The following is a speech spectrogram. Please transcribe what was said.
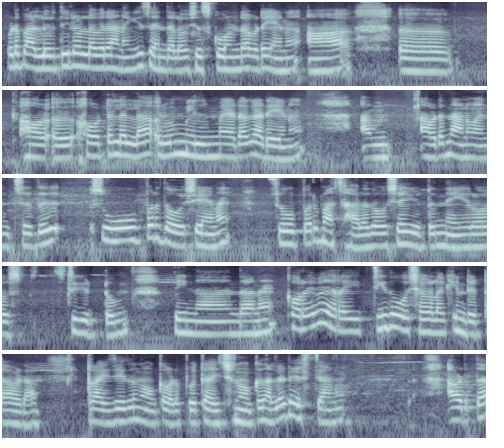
ഇവിടെ പള്ളുരുത്തിയിലുള്ളവരാണെങ്കിൽ സെന്റ് അലോഷ്യസ് സ്കൂളിന്റെ അവിടെയാണ്. ആ ഹോട്ടലല്ല ഒരു മിൽമയുടെ കടയാണ്. അവിടെ നിന്നാണ് വാങ്ങിച്ചത്. സൂപ്പർ ദോശയാണ്. സൂപ്പർ മസാല ദോശ കിട്ടും നെയ് റോസ്റ്റ് കിട്ടും. പിന്നെ എന്താണ് കുറേ വെറൈറ്റി ദോശകളൊക്കെ ഉണ്ട് കേട്ടോ അവിടെ. ട്രൈ ചെയ്ത് നോക്ക് അവിടെ പോയി കഴിച്ച് നോക്ക്. നല്ല ടേസ്റ്റാണ്. അവിടുത്തെ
